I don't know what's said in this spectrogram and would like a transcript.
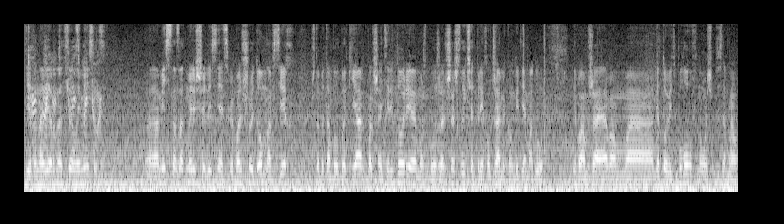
где-то, наверное, целый месяц. А, Месяц назад мы решили снять себе большой дом на всех, чтобы там был бэк-ярд, большая территория, можно было жарить шашлык. Сейчас приехал Джамик, он говорит, я могу вам, жа- вам а, готовить плов, ну, в общем, здесь направо.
